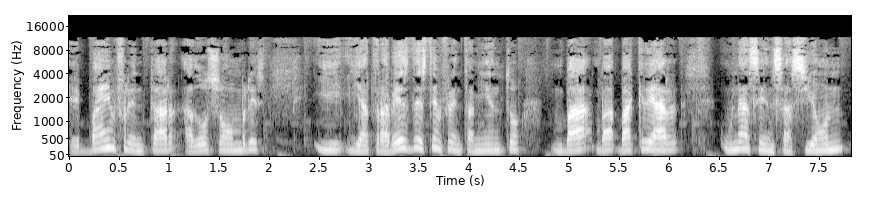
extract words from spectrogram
eh, va a enfrentar a dos hombres y, a través de este enfrentamiento va, va, a crear una sensación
